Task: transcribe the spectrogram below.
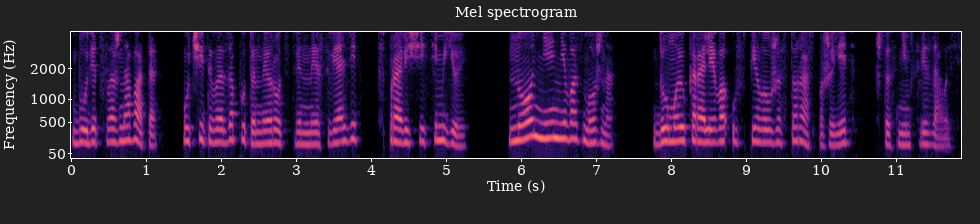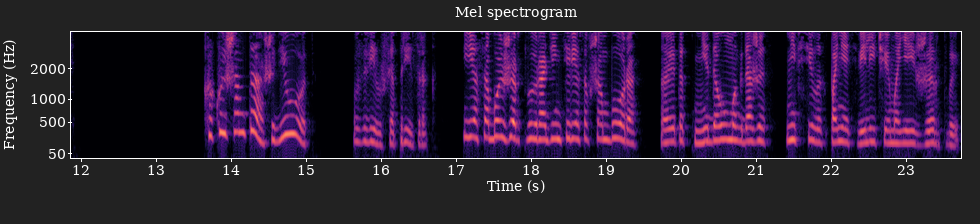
будет сложновато, учитывая запутанные родственные связи с правящей семьей. Но не невозможно. Думаю, королева успела уже сто раз пожалеть, что с ним связалась. «Какой шантаж, идиот!» — взвился призрак. «Я собой жертвую ради интересов Шамбора, а этот недоумок даже не в силах понять величие моей жертвы».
